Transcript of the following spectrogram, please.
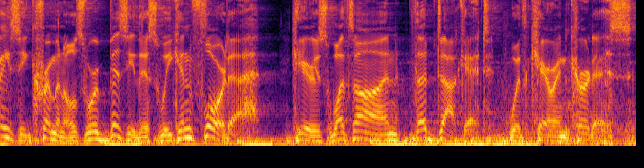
Crazy criminals were busy this week in Florida. Here's what's on the docket with Karen Curtis.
